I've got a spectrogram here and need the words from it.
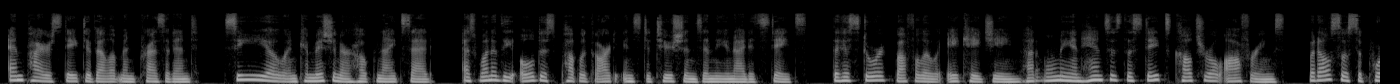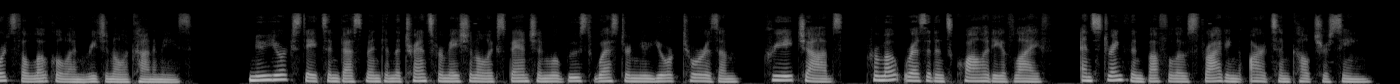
Empire State Development President, CEO, and Commissioner Hope Knight said, as one of the oldest public art institutions in the United States, the historic Buffalo AKG not only enhances the state's cultural offerings, but also supports the local and regional economies. New York State's investment in the transformational expansion will boost Western New York tourism, create jobs, promote residents' quality of life, and strengthen Buffalo's thriving arts and culture scene.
